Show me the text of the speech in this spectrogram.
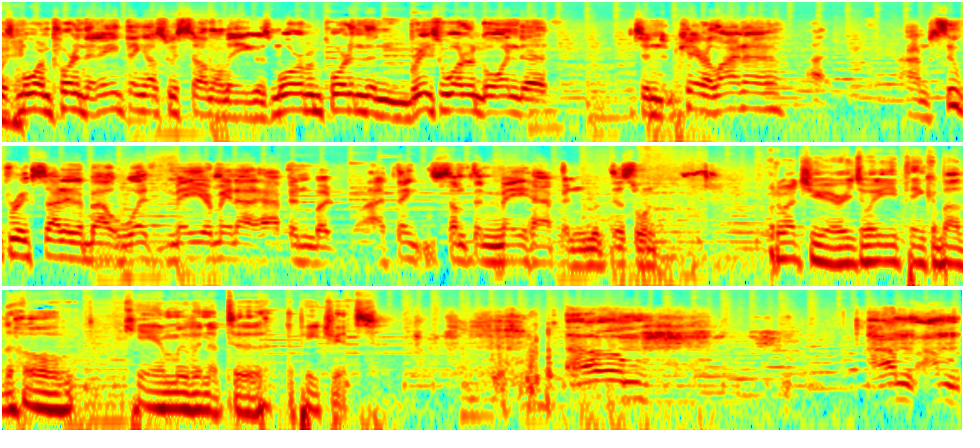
was more important than anything else we saw in the league. It was more important than Bridgewater going to to Carolina. I, I'm super excited about what may or may not happen, but I think something may happen with this one. What about you, Aries? What do you think about the whole Cam moving up to the Patriots? Um, I'm, I'm.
